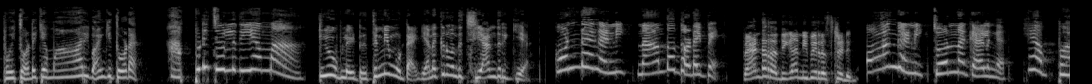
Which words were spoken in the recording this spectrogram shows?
போய் தொடைக்க மாதிரி வாங்கி தொட. அப்படி சொல்லுதியம்மா டியூப் லைட் திண்ணி மூட்டை. எனக்குன்னு வந்து சேர்ந்திருக்கிய கொண்டாங்க நீ நான் தான் தொடைப்பேன். வேண்டாம் ராதிகா நீ போய் ரெஸ்ட் எடு. வாங்க நீ சொன்ன கேளுங்க. அப்பா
